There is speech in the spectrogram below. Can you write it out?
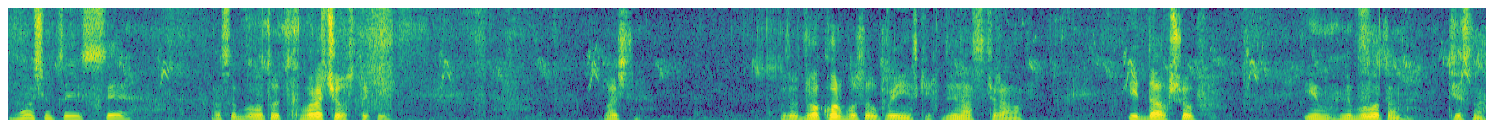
Ну, в общем-то і все. Особливо тут хворочос такий. Бачите? Ось два корпуси українських, 12 рамок. І дав, щоб їм не було там тісно,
